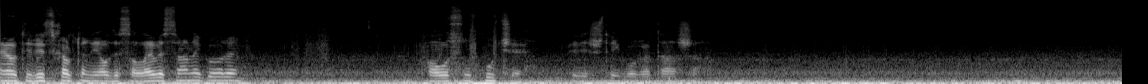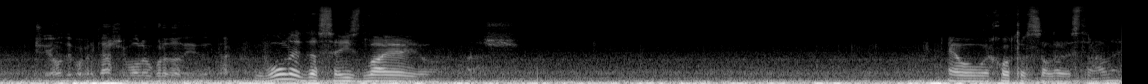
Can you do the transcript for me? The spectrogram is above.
Evo ti Ritz Carlton je ovde sa leve strane gore, a ovo su kuće, vidiš tih bogataša. Znači ovdje bogataši vole u brdo da idu, tako? Vole da se izdvajaju, znaš. Evo ovo je hotel sa leve strane.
